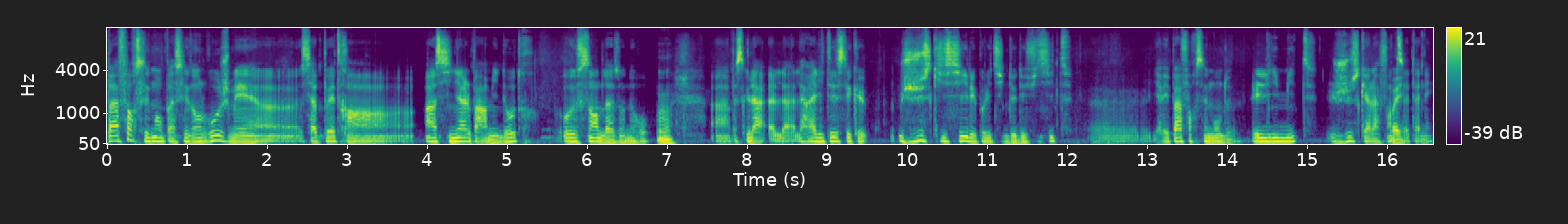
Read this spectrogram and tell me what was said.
pas forcément passer dans le rouge, mais euh, ça peut être un, un signal parmi d'autres au sein de la zone euro. Euh, parce que la, la, la réalité, c'est que jusqu'ici, les politiques de déficit, euh, il n'y avait pas forcément de limite jusqu'à la fin Oui. de cette année.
